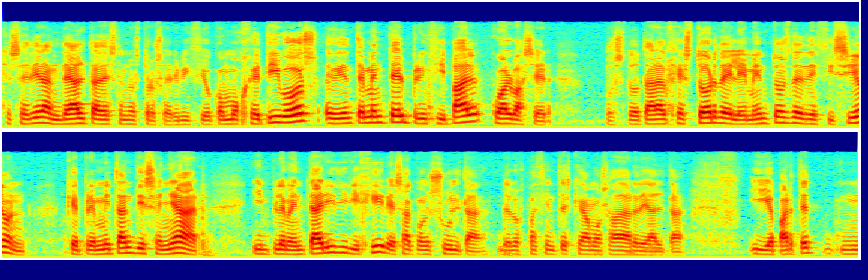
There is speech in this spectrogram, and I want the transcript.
que se dieran de alta desde nuestro servicio. Como objetivos, evidentemente, el principal, ¿cuál va a ser? Pues dotar al gestor de elementos de decisión que permitan diseñar, implementar y dirigir esa consulta de los pacientes que vamos a dar de alta. Y aparte, mm,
